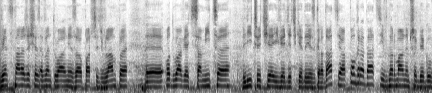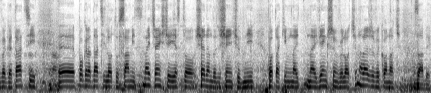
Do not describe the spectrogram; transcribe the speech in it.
więc należy się ewentualnie zaopatrzyć w lampę, e, odławiać samice, liczyć je i wiedzieć, kiedy jest gradacja. Po gradacji w normalnym przebiegu wegetacji, e, po gradacji lotu samic, najczęściej jest to 7 do 10 dni po takim naj, największym wylocie, należy wykonać zabieg.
